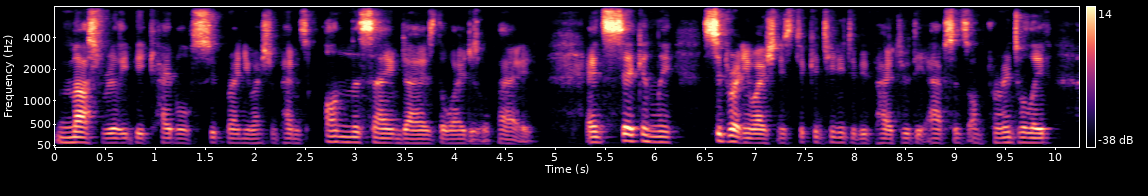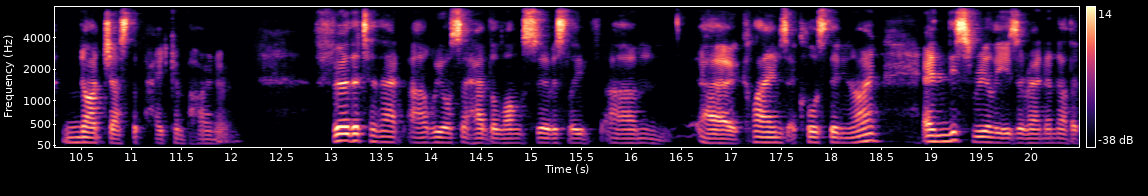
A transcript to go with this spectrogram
must really be capable of superannuation payments on the same day as the wages were paid. And secondly, superannuation is to continue to be paid through the absence on parental leave, not just the paid component. Further to that, uh, we also have the long service leave um, uh, claims at clause 39. And this really is around another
